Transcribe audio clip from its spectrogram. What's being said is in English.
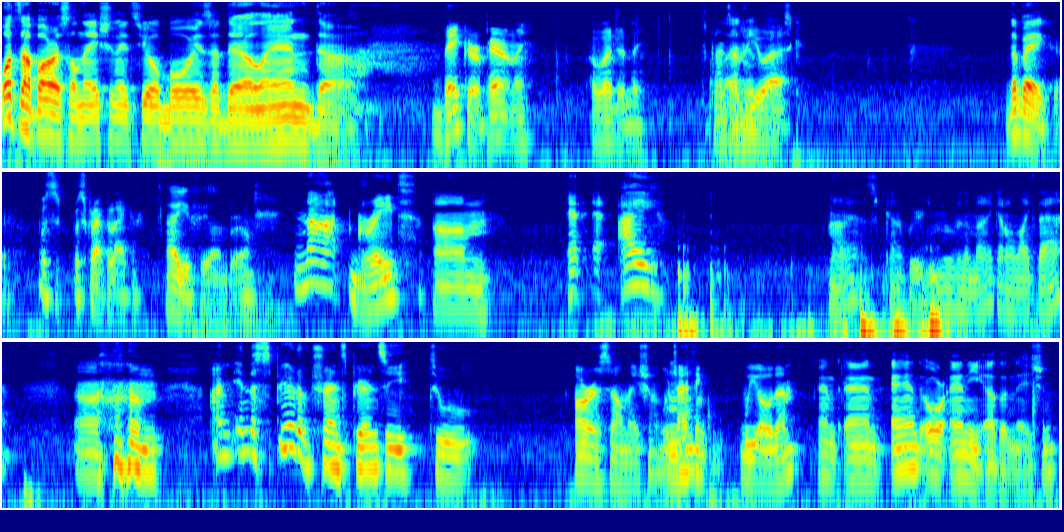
What's up, RSL Nation? It's your boys Adele and uh, Baker, apparently. Allegedly. Depends on who you ask. the Baker. What's, what's crack lacking? How you feeling, bro? Not great. Um, and and I. Alright, that's kind of weird. You moving the mic. I don't like that. Um, I'm in the spirit of transparency to RSL Nation, which I think we owe them. And and and or any other nation.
